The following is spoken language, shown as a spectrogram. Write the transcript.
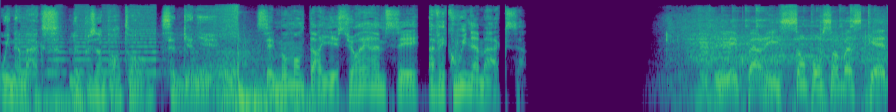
Winamax, le plus important, c'est de gagner. C'est le moment de parier sur RMC avec Winamax. Les paris 100% basket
